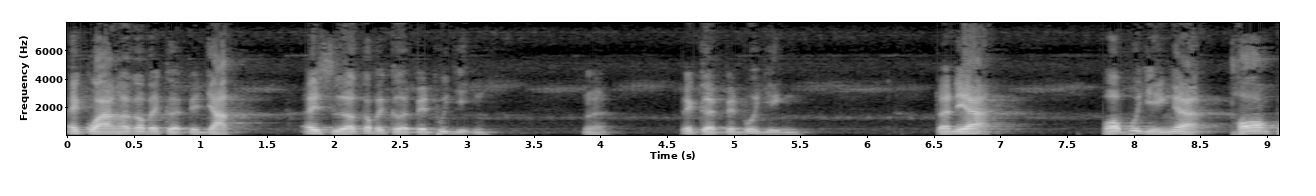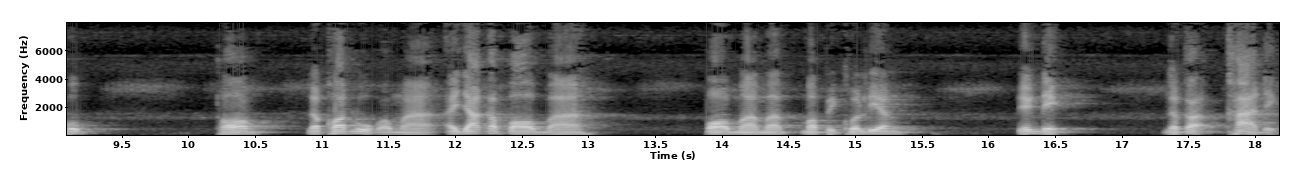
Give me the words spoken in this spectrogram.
ไอ้กวางก็ไปเกิดเป็นยักษ์ไอ้เสือก็ไปเกิดเป็นผู้หญิงไปเกิดเป็นผู้หญิง ตอนเนี้ย พอผู้หญิงอะท้องปุ๊บท้อง แล้วคลอดลูกออกมาไอ้ยักษ์ก็ปลอมมาปลอมมามามาเป็นคนเลี้ยงเลี้ยงเด็ก แล้วก็ฆ่าเด็ก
